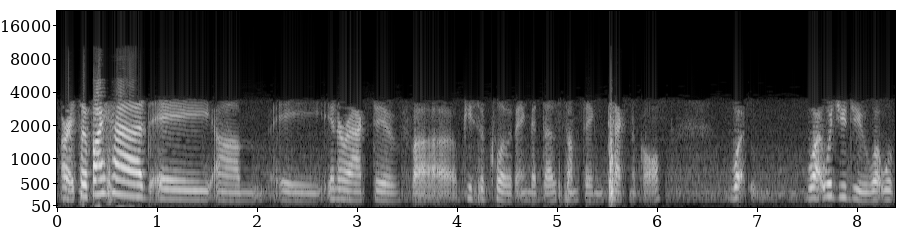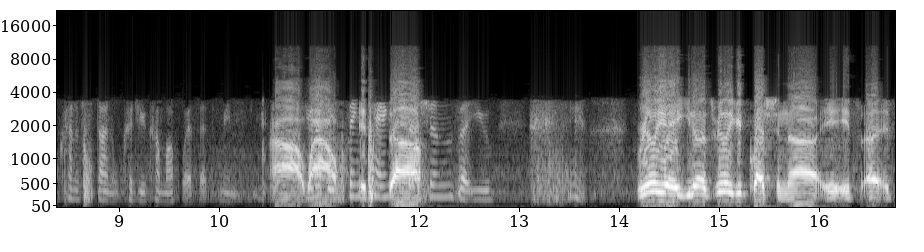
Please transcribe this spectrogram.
All right. So if I had a um, a interactive uh, piece of clothing that does something technical, what what would you do? What, what kind of stunt could you come up with? It. I mean, Ah, have wow. think It's, tank uh, sessions that you. Really, a you know, it's really a good question. Uh, it- it's uh, it's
